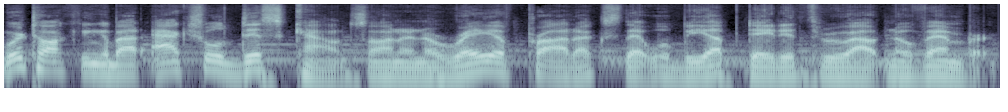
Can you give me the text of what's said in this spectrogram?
We're talking about actual discounts on an array of products that will be updated throughout November.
